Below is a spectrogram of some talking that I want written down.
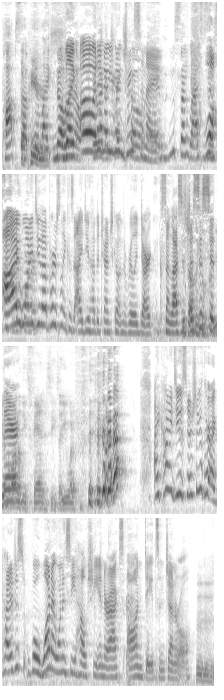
pops up Appears. and like no, no, Like, no, oh, I didn't know you were getting trench drinks tonight. and Sunglasses. Well, and I want to do that personally because I do have the trench coat and the really dark sunglasses just to like sit you have a lot of these fantasies that you want to fulfill. I kind of do, especially with her. I kind of just well, one, I want to see how she interacts on dates in general mm-hmm.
